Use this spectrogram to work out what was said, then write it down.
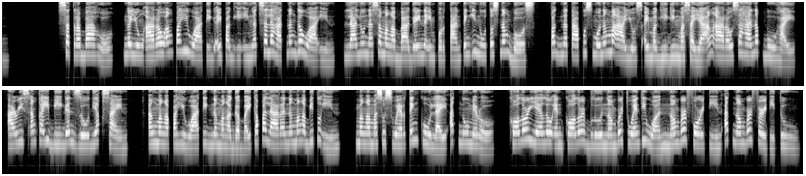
Sa trabaho, ngayong araw ang pahiwatig ay pag-iingat sa lahat ng gawain, lalo na sa mga bagay na importanteng inutos ng boss, pag natapos mo ng maayos ay magiging masaya ang araw sa hanap buhay, Aris ang kaibigan zodiac sign, ang mga pahiwatig ng mga gabay kapalaran ng mga bituin, mga masuswerteng kulay at numero, color yellow and color blue number 21, number 14 at number 32.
